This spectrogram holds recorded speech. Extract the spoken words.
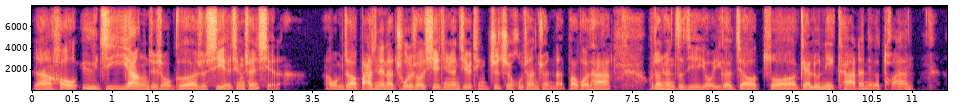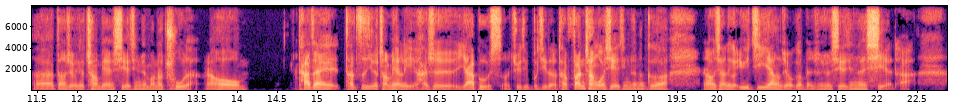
然后玉姬样这首歌是细野晴臣写的啊。我们知道八十年代初的时候，细野晴臣其实挺支持户川纯的，包括他户川纯自己有一个叫做 Galunica 的那个团。呃，当时有些唱片是野晴臣帮他出的，然后他在他自己的唱片里还是 Yabus，具体不记得，他翻唱过谢晴臣的歌，然后像那个《玉姬样》这首歌本身是谢晴臣写的，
